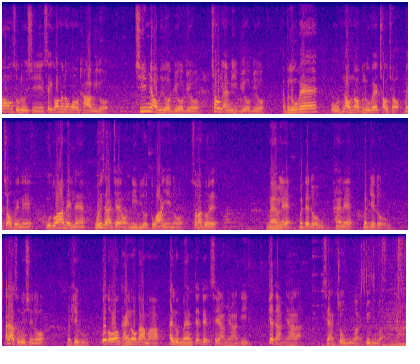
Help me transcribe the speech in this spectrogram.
ကောင်းဆိုလို့ရှိရင်စိတ်ကောင်းနှလုံးကောင်းထားပြီးတော့ချီးမြှောက်ပြီးတော့ပြောပြော၆လန့်ပြီးပြောပြောဘလို့ပဲဟိုနှောက်နှောက်ဘလို့ပဲ၆၆မကြောက်ဖဲနဲ့ကိုသွားမဲ့လန်ဝိဇ္ဇာကြိုက်အောင်နေပြီးတော့သွားရင်တော့ဆွမ်းနာပြောတဲ့ မန်လည်းမတက်တော့ဘူးဟန်လည်းမပြတ်တော့ဘူးအဲ့ဒါဆိုလို့ရှရင်တော့မဖြစ်ဘူးတိုးတော့ဂိုင်းလောကမှာအဲ့လိုမန်တက်တဲ့ဆရာများသည်ပြက်တာများတာဆရာကြုံမှုပါတယ်တွေ့မှုပါတယ်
